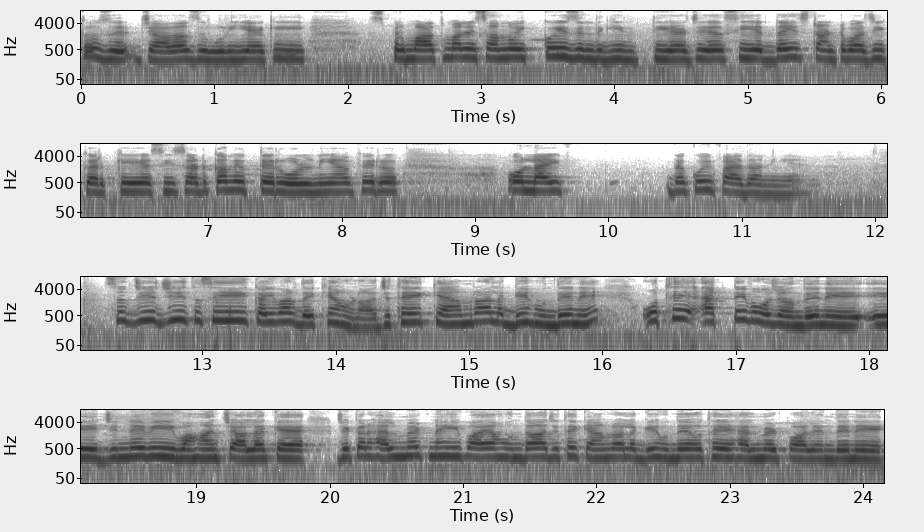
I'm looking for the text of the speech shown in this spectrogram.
ਤੋਂ ਜ਼- ਜ਼ਿਆਦਾ ਜ਼ਰੂਰੀ ਹੈ ਕਿ ਪਰਮਾਤਮਾ ਨੇ ਸਾਨੂੰ ਇੱਕੋ ਹੀ ਜ਼ਿੰਦਗੀ ਦਿੱਤੀ ਹੈ। ਜੇ ਅਸੀਂ ਇਦਾਂ ਹੀ ਸਟੰਟਬਾਜ਼ੀ ਕਰਕੇ ਅਸੀਂ ਸੜਕਾਂ ਦੇ ਉੱਤੇ ਰੋਲਣੀ ਆ ਫਿਰ ਉਹ ਲਾਈਫ ਦਾ ਕੋਈ ਫਾਇਦਾ ਨਹੀਂ ਹੈ। ਸੁਖਜੀਤ ਜੀ, ਤੁਸੀਂ ਕਈ ਵਾਰ ਦੇਖਿਆ ਹੋਣਾ, ਜਿੱਥੇ ਕੈਮਰਾ ਲੱਗੇ ਹੁੰਦੇ ਨੇ, ਉੱਥੇ ਐਕਟਿਵ ਹੋ ਜਾਂਦੇ ਨੇ ਇਹ ਜਿੰਨੇ ਵੀ ਵਾਹਨ ਚਾਲਕ ਹੈ। ਜੇਕਰ ਹੈਲਮਟ ਨਹੀਂ ਪਾਇਆ ਹੁੰਦਾ, ਜਿੱਥੇ ਕੈਮਰਾ ਲੱਗੇ ਹੁੰਦੇ ਉੱਥੇ ਹੈਲਮਟ ਪਾ ਲੈਂਦੇ ਨੇ।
